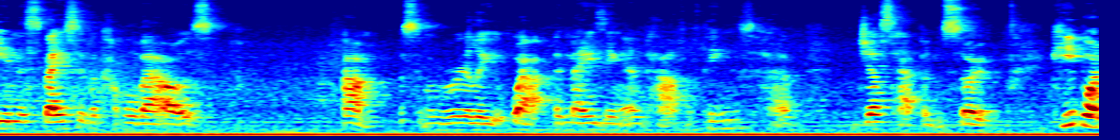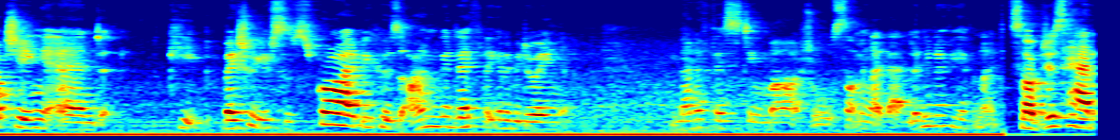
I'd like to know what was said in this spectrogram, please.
in the space of a couple of hours, um, some really wow, amazing and powerful things have just happened. So keep watching and keep make sure you subscribe because I'm definitely going to be doing manifesting March or something like that. Let me know if you have an idea. So I've just had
